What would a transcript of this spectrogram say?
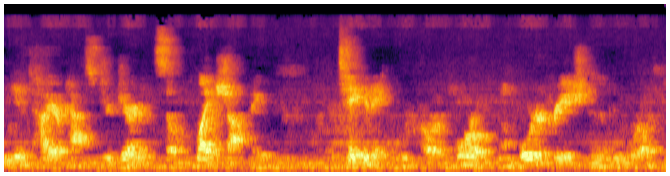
the entire passenger journey. So, flight shopping, ticketing, or, or order creation in the new world,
